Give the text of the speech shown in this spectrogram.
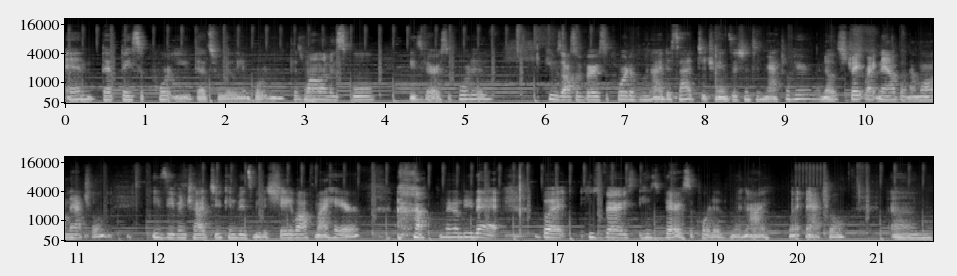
and that they support you. That's really important. Because while I'm in school, he's very supportive. He was also very supportive when I decided to transition to natural hair. I know it's straight right now, but I'm all natural. He's even tried to convince me to shave off my hair. I'm not gonna do that, but he's very he was very supportive when I went natural. Um,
